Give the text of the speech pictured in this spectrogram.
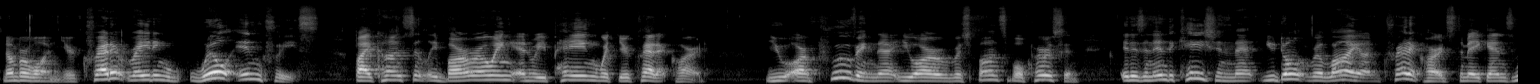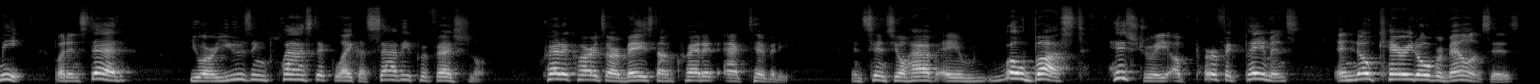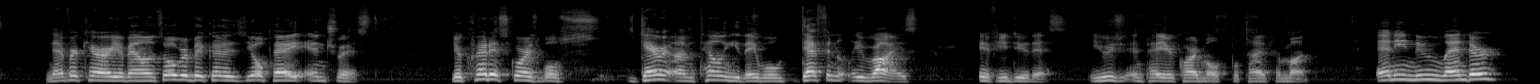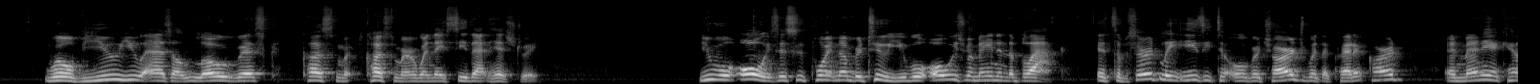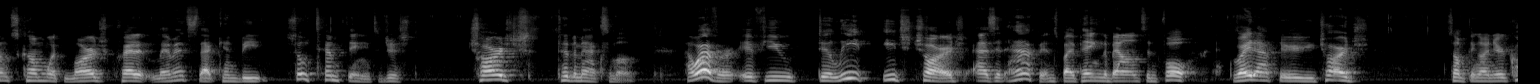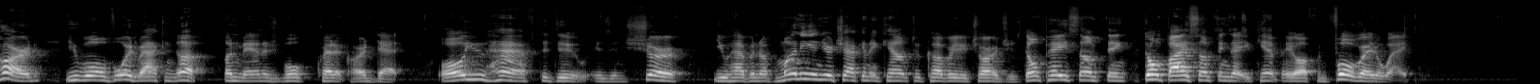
Number one, your credit rating will increase by constantly borrowing and repaying with your credit card. You are proving that you are a responsible person. It is an indication that you don't rely on credit cards to make ends meet, but instead, you are using plastic like a savvy professional. Credit cards are based on credit activity. And since you'll have a robust history of perfect payments and no carried over balances, never carry your balance over because you'll pay interest. Your credit scores will guarantee, I'm telling you, they will definitely rise if you do this. Use and pay your card multiple times per month. Any new lender will view you as a low risk customer, customer when they see that history. You will always, this is point number two, you will always remain in the black. It's absurdly easy to overcharge with a credit card, and many accounts come with large credit limits that can be so tempting to just charge to the maximum. However, if you delete each charge as it happens by paying the balance in full right after you charge something on your card, you will avoid racking up unmanageable credit card debt. All you have to do is ensure you have enough money in your checking account to cover your charges. Don't pay something, don't buy something that you can't pay off in full right away.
